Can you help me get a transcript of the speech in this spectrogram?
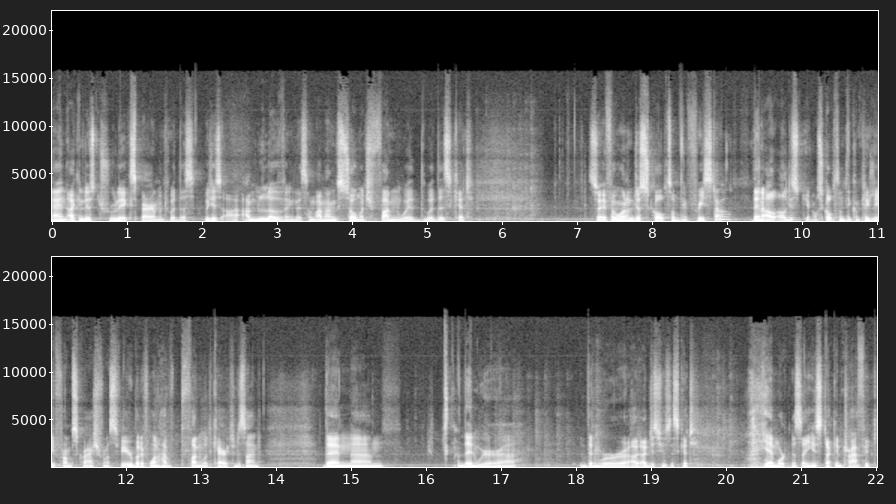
and I can just truly experiment with this, which is I'm loving this. I'm, I'm having so much fun with with this kit. So if I want to just sculpt something freestyle, then I'll, I'll just you know sculpt something completely from scratch from a sphere. But if I want to have fun with character design, then um, then we're uh, then we're I, I just use this kit. yeah, Morten is saying he's stuck in traffic.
